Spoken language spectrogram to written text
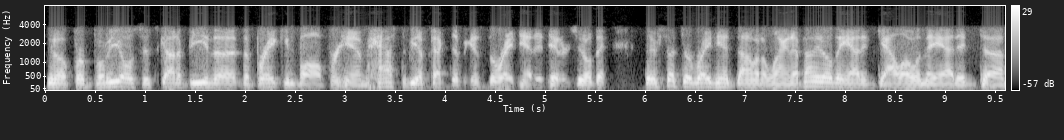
you know, for Berrios, it's got to be the, the breaking ball for him. Has to be effective against the right-handed hitters. You know, they, they're such a right-hand dominant lineup. I know they added Gallo and they added, uh,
